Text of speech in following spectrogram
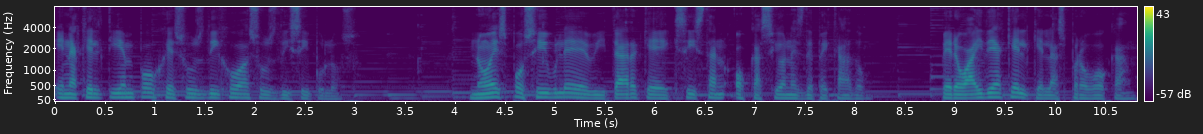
En aquel tiempo Jesús dijo a sus discípulos, No es posible evitar que existan ocasiones de pecado, pero hay de aquel que las provoca.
